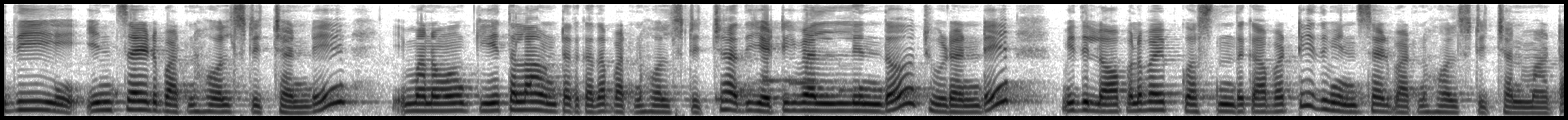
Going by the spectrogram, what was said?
ఇది ఇన్సైడ్ బటన్ హోల్ స్టిచ్ అండి. మనము గీతలా ఉంటుంది కదా బటన్ హోల్ స్టిచ్ అది ఎటు వెళ్ళిందో చూడండి. ఇది లోపల వైపుకి వస్తుంది కాబట్టి ఇది ఇన్సైడ్ బటన్ హోల్ స్టిచ్ అనమాట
